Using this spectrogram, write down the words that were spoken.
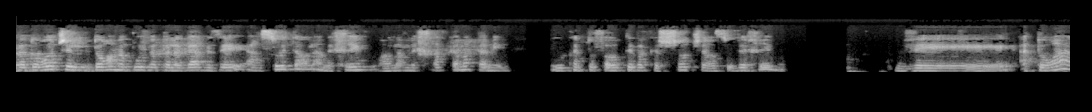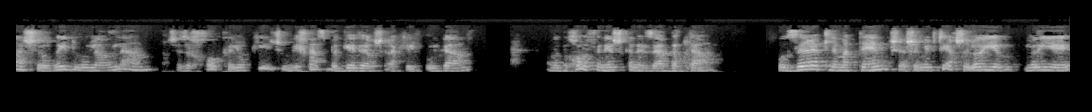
בדורות של דור המבול והפלגה, וזה, הרסו את העולם, החריבו, העולם נחרב כמה פעמים. היו כאן תופעות טבע קשות שהרסו והחריבו. והתורה שהורידו לעולם, שזה חוק אלוקי, שהוא נכנס בגדר של הקלקול גם, אבל בכל אופן יש כאן איזו הבטה, עוזרת למתן, כשהשם הבטיח שלא יהיה, לא יהיה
